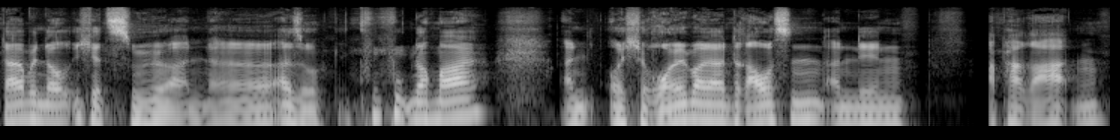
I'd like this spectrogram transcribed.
da bin auch ich jetzt zu hören. Äh, also, Kuckuck nochmal an euch Räuber da draußen, an den Apparaten.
